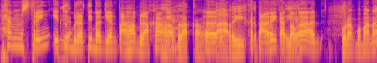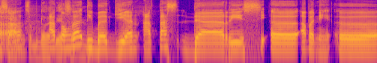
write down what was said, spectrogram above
hamstring itu Iya. berarti bagian paha belakang Paha ya. belakang, Eh, ketarik, ketarik atau- atau iya. enggak Kurang pemanasan Uh, sebenarnya atau enggak di bagian atas dari si, eh, apa nih eh,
